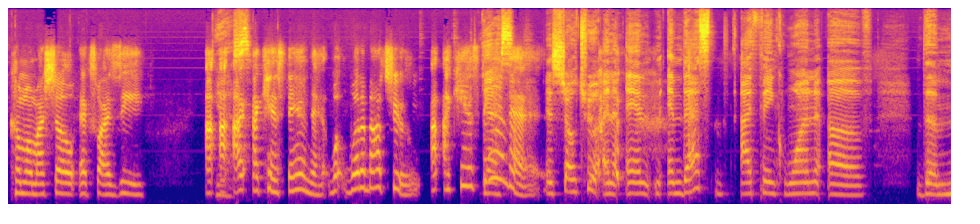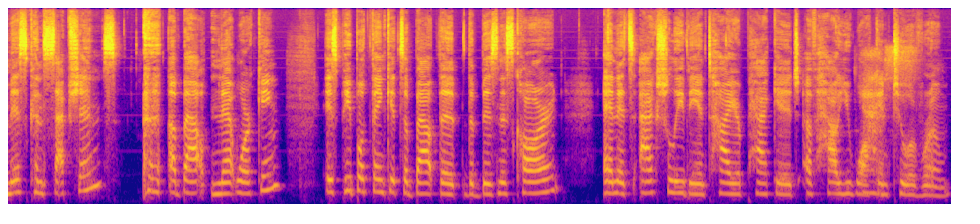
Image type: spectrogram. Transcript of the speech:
come on my show, XYZ. I, yes. I, I, can't stand that. What what about you? I, I can't stand yes, that. It's so true. And and and that's I think one of the misconceptions about networking is people think it's about the, the business card and it's actually the entire package of how you walk yes. into a room.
